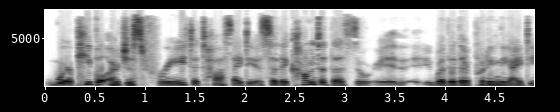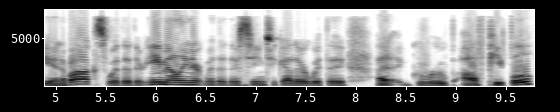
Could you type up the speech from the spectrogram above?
where people are just free to toss ideas. So they come to this, eh, whether they're putting the idea in a box, whether they're emailing it, whether they're sitting together with a, a group of people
